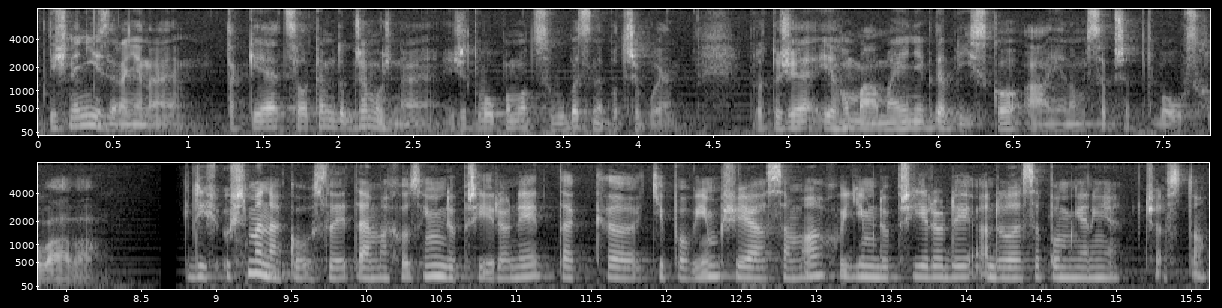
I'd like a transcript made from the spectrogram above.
Když není zraněné, tak je celkem dobře možné, že tvou pomoc vůbec nepotřebuje, protože jeho máma je někde blízko a jenom se před tvou schovává. Když už jsme nakousli téma chození do přírody, tak eh, ti povím, že já sama chodím do přírody a do lesa poměrně často.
